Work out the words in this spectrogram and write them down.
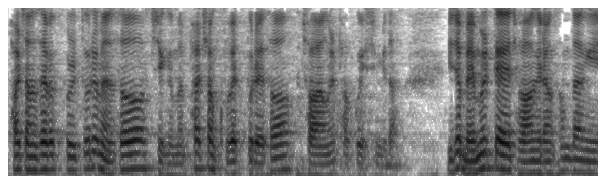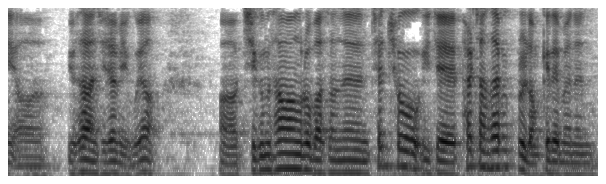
8,400불 뚫으면서 지금은 8,900불에서 저항을 받고 있습니다. 이전 매물대 저항이랑 상당히 어, 유사한 지점이고요. 어, 지금 상황으로 봐서는 최초 이제 8,400불 넘게 되면은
